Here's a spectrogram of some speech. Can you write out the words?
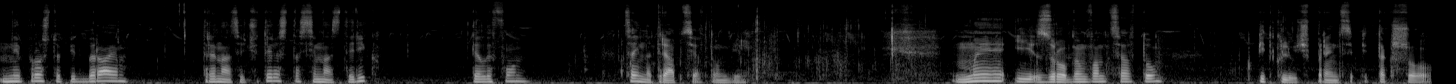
не просто підбираємо 13400, 17 рік, телефон. Цей на тряпці автомобіль. Ми і зробимо вам це авто під ключ, в принципі. Так що,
